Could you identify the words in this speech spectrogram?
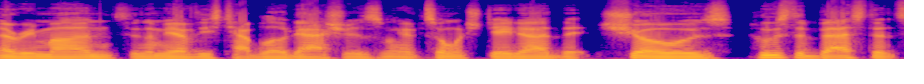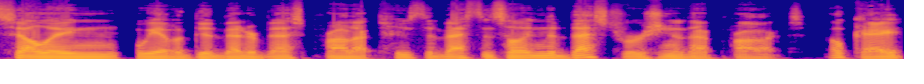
every month. And then we have these Tableau dashes. And we have so much data that shows who's the best at selling. We have a good, better, best product. Who's the best at selling the best version of that product? Okay.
